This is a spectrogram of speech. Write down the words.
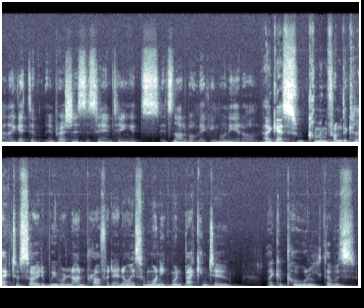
And I get the impression it's the same thing. It's it's not about making money at all. I guess coming from the collective side, we were non-profit anyway, so money went back into like a pool that was,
